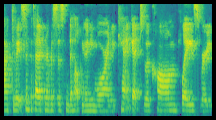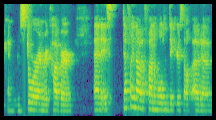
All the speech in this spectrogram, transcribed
activate sympathetic nervous system to help you anymore, and you can't get to a calm place where you can restore and recover and it's definitely not a fun hole to dig yourself out of.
